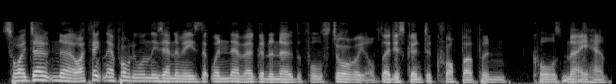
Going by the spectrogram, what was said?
So I don't know. I think they're probably one of these enemies that we're never going to know the full story of. They're just going to crop up and cause mayhem.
